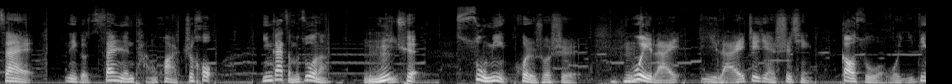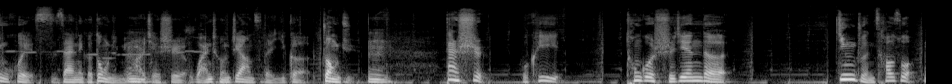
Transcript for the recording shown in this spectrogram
在那个三人谈话之后，应该怎么做呢？嗯的确，宿命或者说是未来以来这件事情，告诉我我一定会死在那个洞里面，嗯而且是完成这样子的一个壮举。嗯但是我可以通过时间的精准操作。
